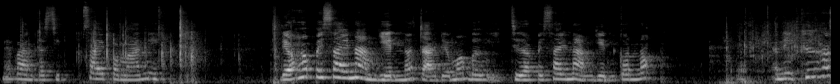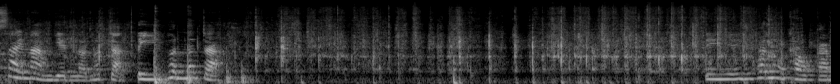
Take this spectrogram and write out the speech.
แม่บ้านกระสิบใส่ประมาณนี้ เดี๋ยวเขาไปใส่น้ำเย็นเนาะจ้ะเดี๋ยวมาเบิงอีกเจือไปใส่น้ำเย็นก่อนเนาะอันนี้คือเขาใส่น้ำเย็นแล้วเนาะจ้ะตีเพิ่นเนาะจ้ะตีเพิ่นให้เข้ากัน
